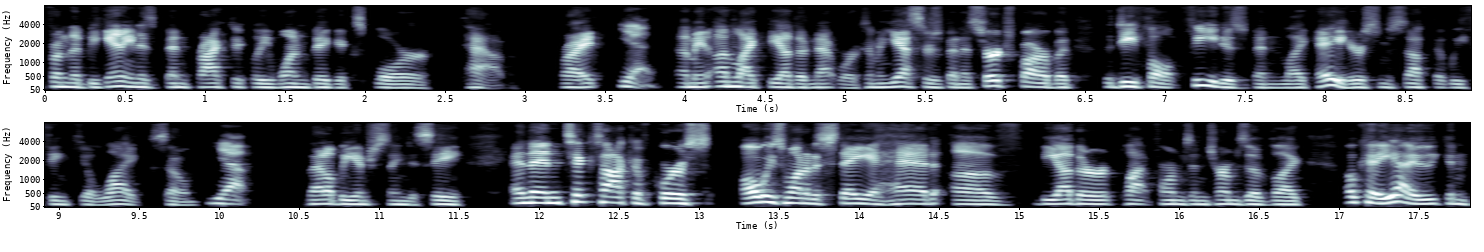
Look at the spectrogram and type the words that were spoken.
from the beginning has been practically one big Explorer tab, right? Yeah. I mean, unlike the other networks. I mean, yes, there's been a search bar, but the default feed has been like, hey, here's some stuff that we think you'll like. So yeah. That'll be interesting to see. And then TikTok, of course, always wanted to stay ahead of the other platforms in terms of like, okay, yeah, we can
